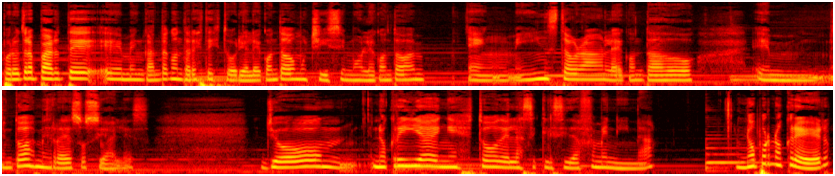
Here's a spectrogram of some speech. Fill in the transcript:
Por otra parte, eh, me encanta contar esta historia, la he contado muchísimo, la he contado en, mi Instagram, la he contado en, en todas mis redes sociales. Yo mm, no creía en esto de la ciclicidad femenina, no por no creer,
